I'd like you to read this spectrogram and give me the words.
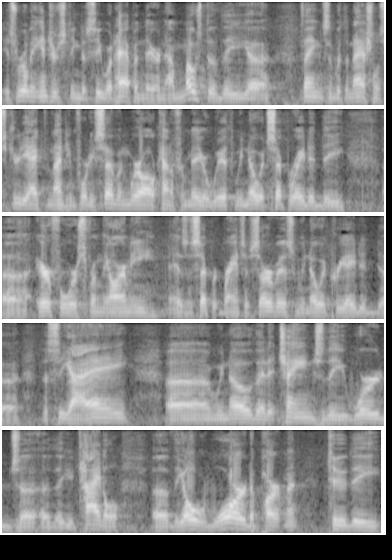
it's really interesting to see what happened there. Now, most of the uh, things with the National Security Act of 1947 we're all kind of familiar with. We know it separated the uh, Air Force from the Army as a separate branch of service. We know it created uh, the CIA. Uh, we know that it changed the words, uh, the title of the old War Department to the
